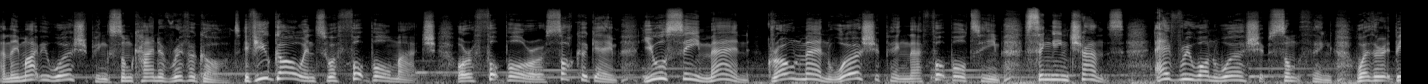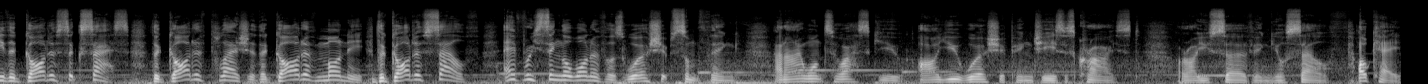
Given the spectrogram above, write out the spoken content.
and they might be worshipping some kind of river god. If you go into a football match or a football or a soccer game, you will see men, grown men, worshipping their football team, singing chants. Everyone worships something, whether it be the God of success, the God of pleasure, the God of money, the God of self. Every single one of us worships something. And I want to ask you, are you worshipping Jesus Christ or are you serving yourself? Okay,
